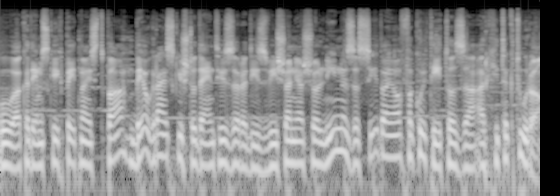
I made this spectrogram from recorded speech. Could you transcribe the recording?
V akademskih 15 pa beograjski študenti zaradi zvišanja šolnin zasedajo fakulteto za arhitekturo.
